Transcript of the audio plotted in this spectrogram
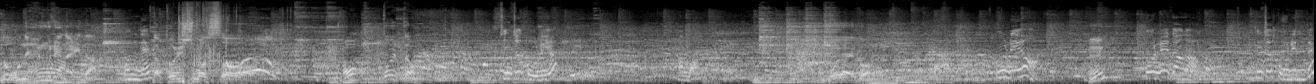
너 오늘 행운의 날이다. 뭔데? 나 돌 씹었어. 어? 꼴등. 진짜 돌이야? 봐봐. 뭐야, 이거? 돌이야. 응? 돌이잖아. 진짜 돌인데?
